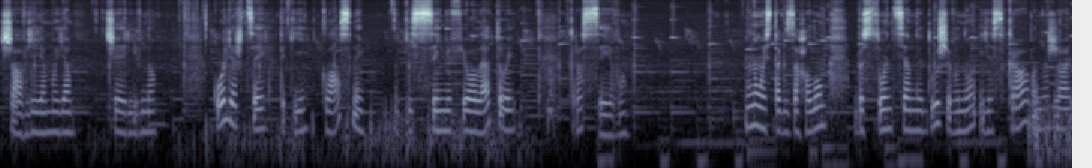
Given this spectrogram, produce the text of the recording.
Шавлія моя чарівна. Колір цей такий класний, якийсь синьо-фіолетовий, красиво. Ну, ось так загалом без сонця не дуже, воно яскраве, на жаль.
